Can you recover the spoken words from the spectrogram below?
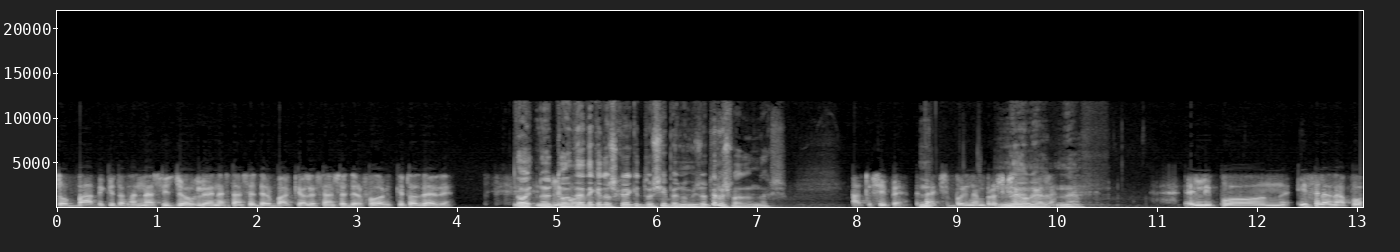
το Μπάμπι και το Θανάση Τζόγλιο, ένα ήταν center back και άλλος ήταν center for και το Δέδε. Ναι, το λοιπόν, Δέδε και το Σκρέκι τους είπε νομίζω. Τέλος πάντων, εντάξει. Α, τους είπε. Εντάξει, μπορεί να μην προσέξω ναι, καλά. Ναι. Ε, λοιπόν, ήθελα να πω,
